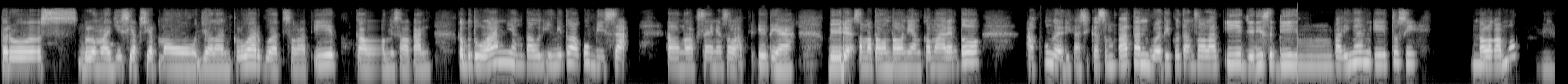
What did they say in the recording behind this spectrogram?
terus belum lagi siap-siap mau jalan keluar buat sholat id. Kalau misalkan kebetulan yang tahun ini tuh aku bisa uh, ngelaksainin sholat id ya. Beda sama tahun-tahun yang kemarin tuh aku nggak dikasih kesempatan buat ikutan sholat id, jadi sedih. Hmm, palingan itu sih. Hmm. Kalau kamu iya.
